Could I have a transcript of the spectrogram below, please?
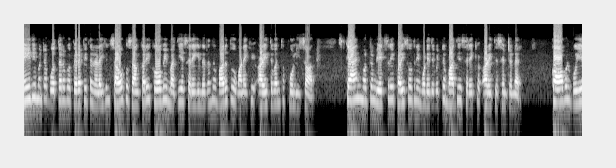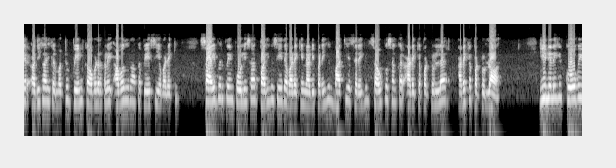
நீதிமன்றம் உத்தரவு பிறப்பித்த நிலையில் சவுக்கு சங்கரை கோவை மத்திய சிறையிலிருந்து மருத்துவமனைக்கு அழைத்து வந்த போலீசார். ஸ்கேன் மற்றும் எக்ஸ்ரே பரிசோதனை முடிந்துவிட்டு மத்திய சிறைக்கு அழைத்து சென்றனர். காவல் உயர் அதிகாரிகள் மற்றும் பெண் காவலர்களை அவதூறாக பேசிய வழக்கில் சைபர் கிரைம் போலீசார் பதிவு செய்த வழக்கின் அடிப்படையில் மத்திய சிறையில் சவுக்கு சங்கர் அடைக்கப்பட்டுள்ளார் அடைக்கப்பட்டுள்ளார். இந்நிலையில் கோவை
